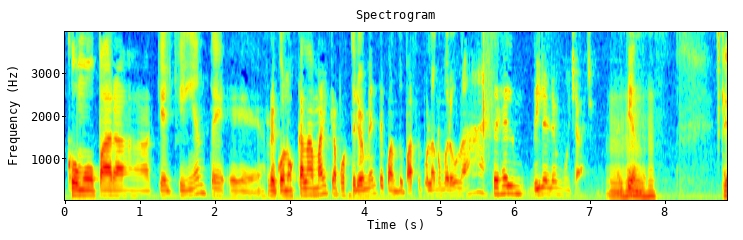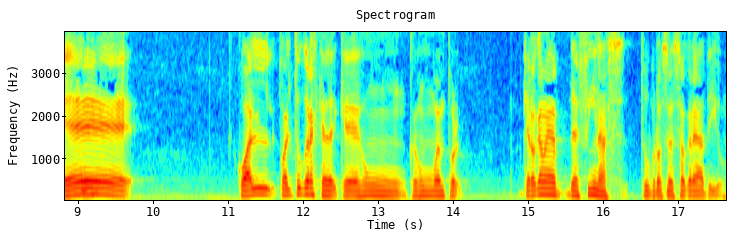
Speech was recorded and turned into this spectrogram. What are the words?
como para que el cliente eh, reconozca la marca posteriormente cuando pase por la número uno. Ah, ese es el dealer del muchacho. ¿Entiendes? ¿Qué, cuál, ¿Cuál tú crees que, que es un, que es un buen... por- Quiero que me definas tu proceso creativo.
